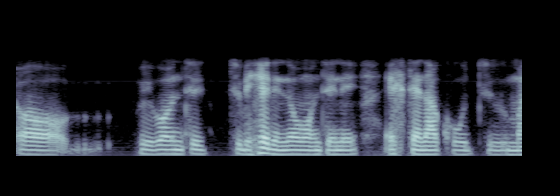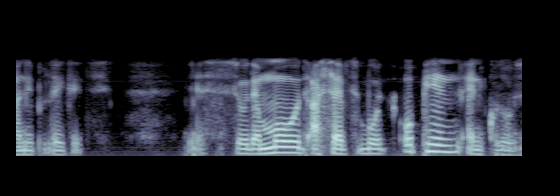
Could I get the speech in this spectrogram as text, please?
or we want it to be hidden don't want any external code to manipulate it Yes, so the mode accepts both open and close.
